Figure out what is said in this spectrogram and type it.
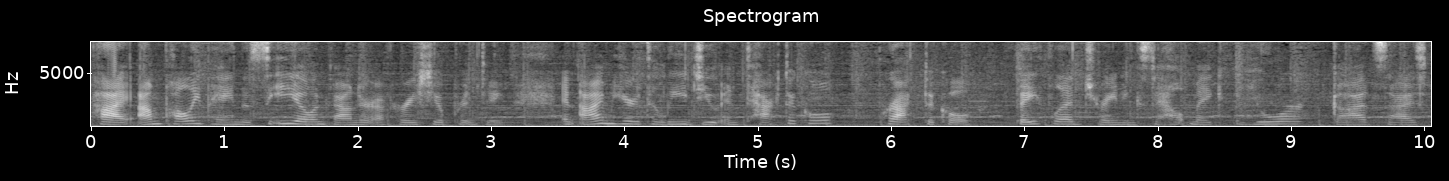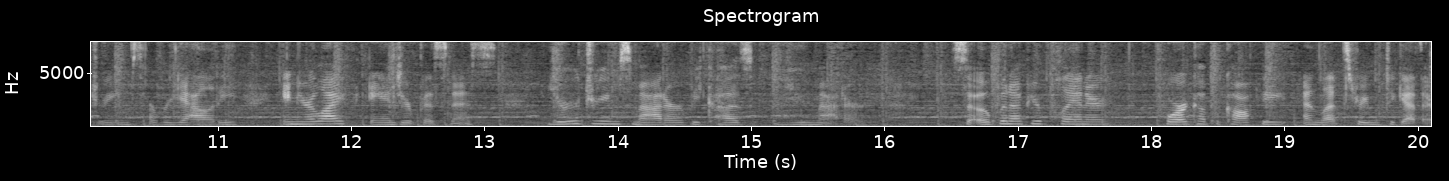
Hi, I'm Polly Pyne, the CEO and founder of Horacio Printing, and I'm here to lead you in tactical, practical, faith led trainings to help make your God sized dreams a reality in your life and your business. Your dreams matter because you matter. So open up your planner, pour a cup of coffee, and let's dream together.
